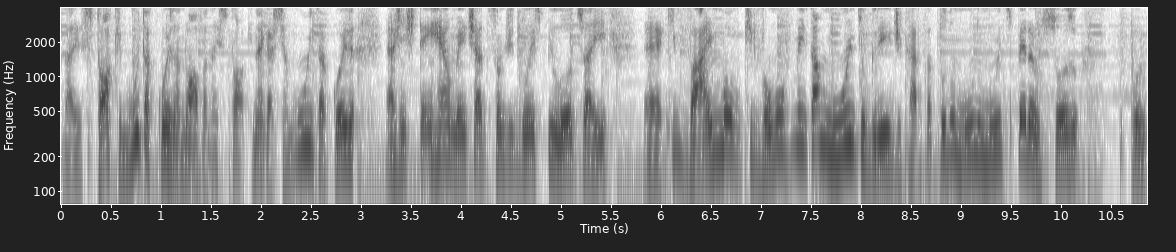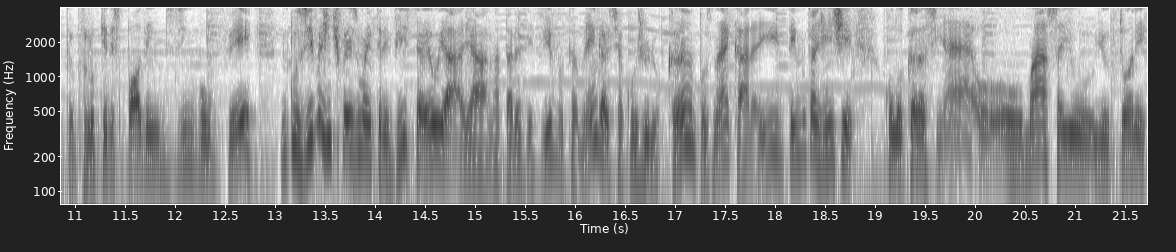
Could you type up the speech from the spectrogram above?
da estoque, muita coisa nova na estoque, né, Garcia? Muita coisa. A gente tem realmente a adição de dois pilotos aí é, que, vai, que vão movimentar muito o grid, cara. Tá todo mundo muito esperançoso por, pelo que eles podem desenvolver. Inclusive, a gente fez uma entrevista, eu e a, e a Natália De Vivo também, Garcia, com o Júlio Campos, né, cara? E tem muita gente colocando assim: é, o, o Massa e o, e o Tony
